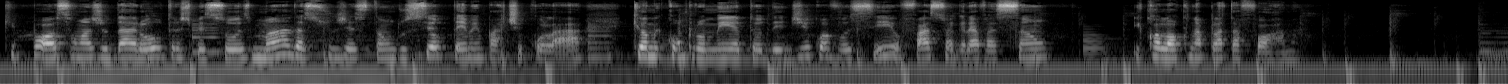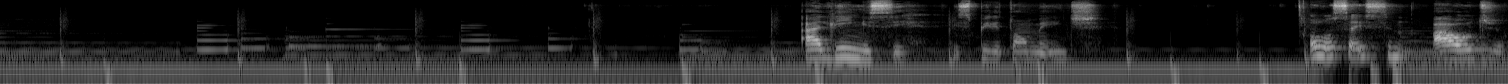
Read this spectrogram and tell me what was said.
que possam ajudar outras pessoas. Manda a sugestão do seu tema em particular, que eu me comprometo, eu dedico a você, eu faço a gravação e coloco na plataforma. Alinhe-se espiritualmente. Ouça esse áudio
